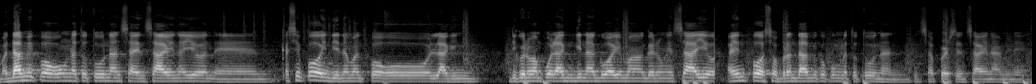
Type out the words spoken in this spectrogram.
Madami po akong natutunan sa ensayo na yon and kasi po hindi naman po ako laging hindi ko naman po laging ginagawa yung mga ganong ensayo. Ayun po, sobrang dami ko pong natutunan sa first ensayo namin na yun.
